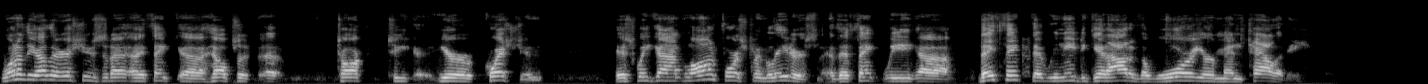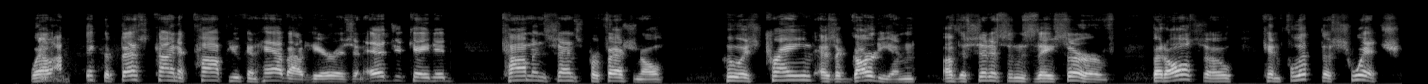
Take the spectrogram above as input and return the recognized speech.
one of the other issues that I, I think uh, helps uh, talk to your question is we got law enforcement leaders that think we uh, they think that we need to get out of the warrior mentality. Well, I think the best kind of cop you can have out here is an educated, common sense professional who is trained as a guardian of the citizens they serve, but also can flip the switch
